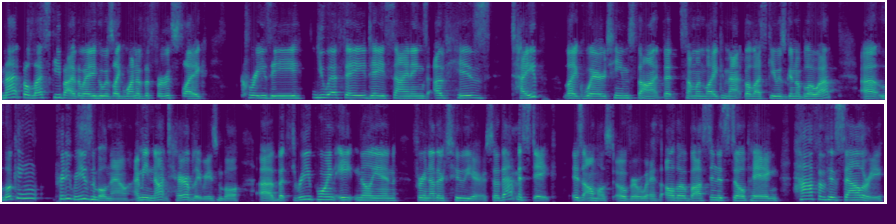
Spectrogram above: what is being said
Matt Beleskey, by the way, who was like one of the first like crazy UFA day signings of his type, like where teams thought that someone like Matt Beleskey was going to blow up, uh, looking pretty reasonable now. I mean, not terribly reasonable, uh, but 3.8 million for another two years. So that mistake is almost over with, although Boston is still paying half of his salary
